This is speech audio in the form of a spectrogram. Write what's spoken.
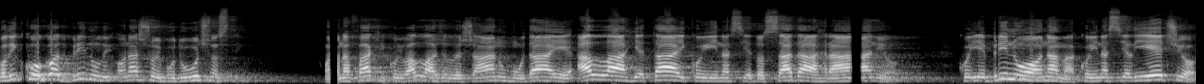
Koliko god brinuli o našoj budućnosti, o nafaki koju Allah Želešanuhu daje, Allah je taj koji nas je do sada hranio, koji je brinuo o nama, koji nas je liječio,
